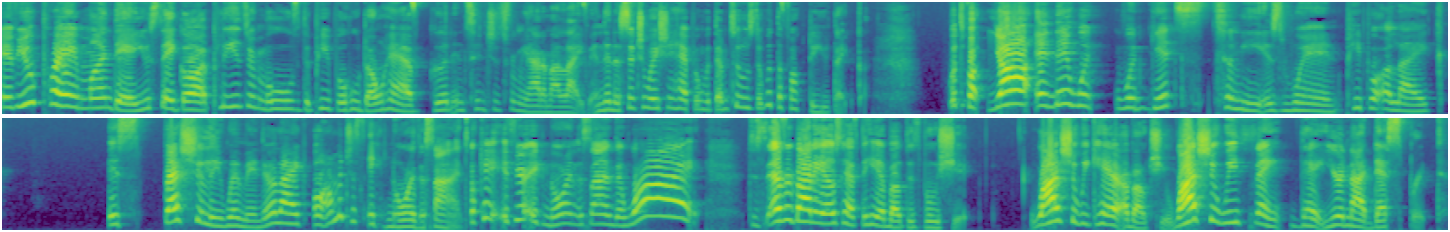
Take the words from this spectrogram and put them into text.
If you pray Monday and you say, God, please remove the people who don't have good intentions for me out of my life. And then a situation happened with them Tuesday, what the fuck do you think? What the fuck? Y'all, and then what what gets to me is when people are like, especially women, they're like, oh, I'm gonna just ignore the signs. Okay, if you're ignoring the signs, then why Does everybody else have to hear about this bullshit? Why should we care about you? Why should we think that you're not desperate?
